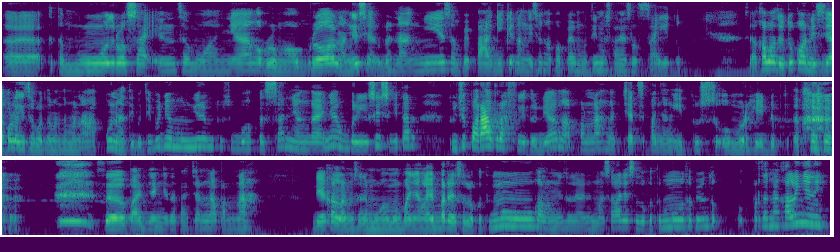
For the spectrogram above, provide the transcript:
Uh, ketemu terus sain semuanya ngobrol-ngobrol nangis ya udah nangis sampai pagi kayak nangisnya nggak apa-apa yang penting masalahnya selesai gitu. Sedangkan waktu itu kondisinya aku lagi sama teman-teman aku nah tiba-tiba dia mengirim tuh sebuah pesan yang kayaknya berisi sekitar tujuh paragraf gitu. Dia nggak pernah ngechat sepanjang itu seumur hidup kita sepanjang kita pacaran nggak pernah. Dia kalau misalnya mau ngomong panjang lebar dia selalu ketemu kalau misalnya ada masalah dia selalu ketemu. Tapi untuk pertama kalinya nih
